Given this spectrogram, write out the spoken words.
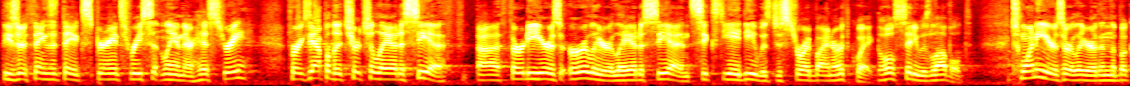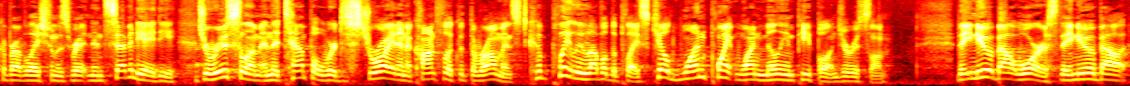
These are things that they experienced recently in their history. For example, the Church of Laodicea, uh, 30 years earlier, Laodicea in 60 AD was destroyed by an earthquake. The whole city was leveled. 20 years earlier than the book of Revelation was written, in 70 AD, Jerusalem and the temple were destroyed in a conflict with the Romans, completely leveled the place, killed 1.1 million people in Jerusalem. They knew about wars, they knew about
